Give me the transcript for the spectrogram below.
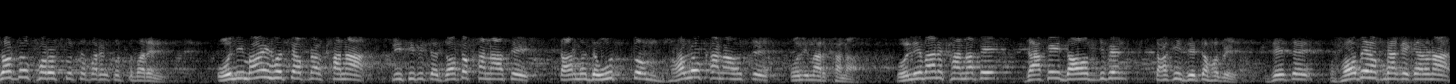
যত খরচ করতে পারেন করতে পারেন। অলিমাই হচ্ছে আপনার খানা। পৃথিবীতে যত খানা আছে, তার মধ্যে উত্তম ভালো খানা হচ্ছে অলিমার খানা। অলিমার খানাতে যাকেই দাওয়াত দিবেন, তাকেই যেতে হবে। যেতে হবে আপনাকে, কেননা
